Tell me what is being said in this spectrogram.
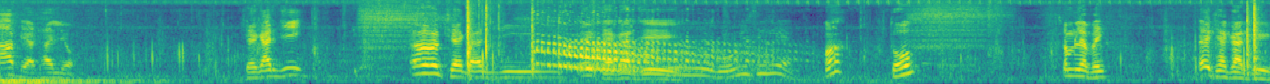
આ બેઠા લ્યો. ખેગારજી. ઓ ખેગારજી. ખેગારજી. હા? તો? સમલે ભાઈ? એ ખેગારજી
